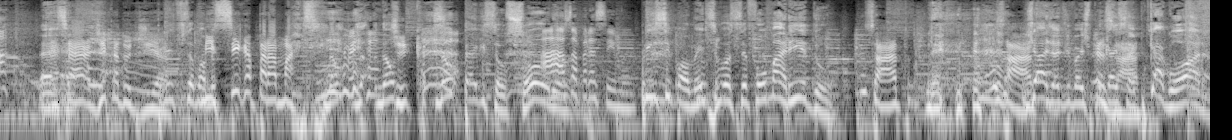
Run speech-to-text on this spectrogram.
Essa é a dica do dia. Me siga para mais. Não, não, não, dicas. não pegue seu sogro, Arrasta pra cima. principalmente se você for o marido. Exato. Exato. Já já a gente vai explicar isso aí, Exato. porque agora.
